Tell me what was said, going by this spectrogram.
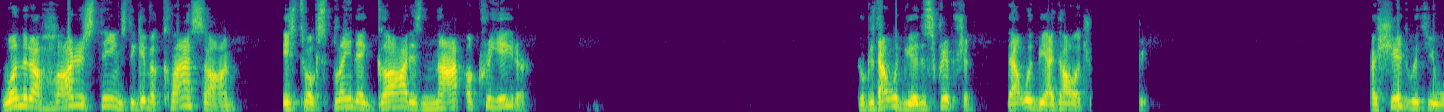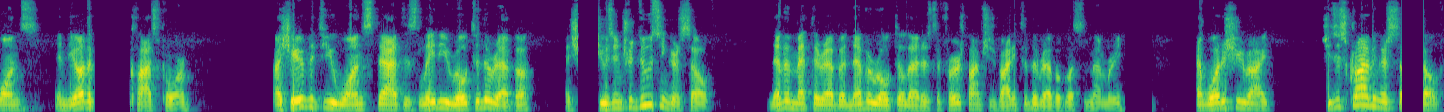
One of the hardest things to give a class on is to explain that God is not a creator. Because that would be a description, that would be idolatry. I shared with you once in the other class forum, I shared with you once that this lady wrote to the Rebbe and she was introducing herself. Never met the Rebbe, never wrote the letters. The first time she's writing to the Rebbe, blessed memory. And what does she write? She's describing herself.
